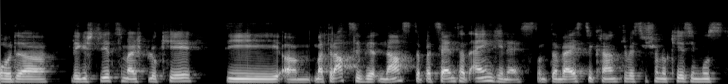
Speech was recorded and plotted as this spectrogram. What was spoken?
Oder registriert zum Beispiel, okay, die ähm, Matratze wird nass, der Patient hat eingenässt und dann weiß die Krankenschwester schon, okay, sie muss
